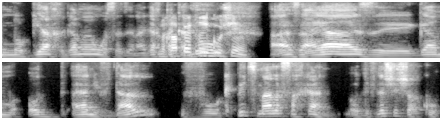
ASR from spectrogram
נוגח, גם היום הוא עשה את זה, נגח את מחפש הכדור, ריגושים. אז היה איזה גם עוד, היה נבדל, והוא הקפיץ מעל השחקן, עוד לפני ששרקו.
